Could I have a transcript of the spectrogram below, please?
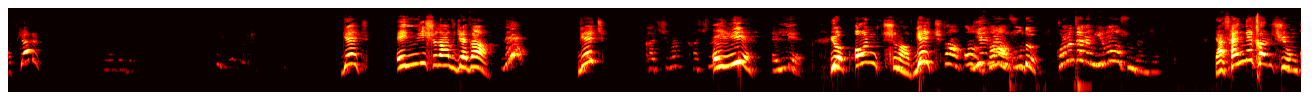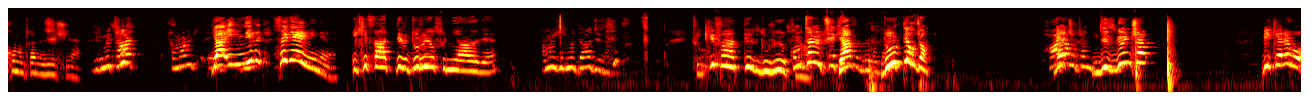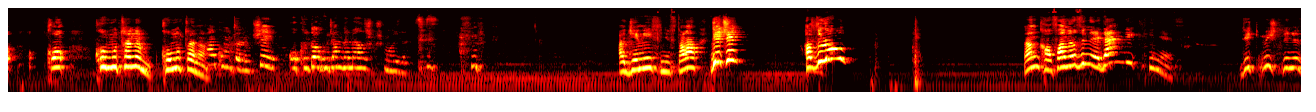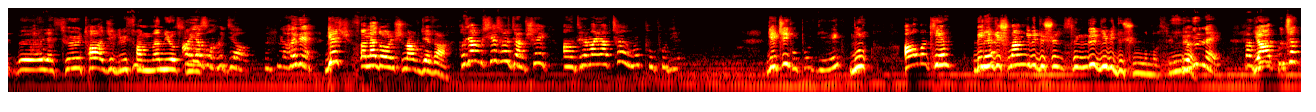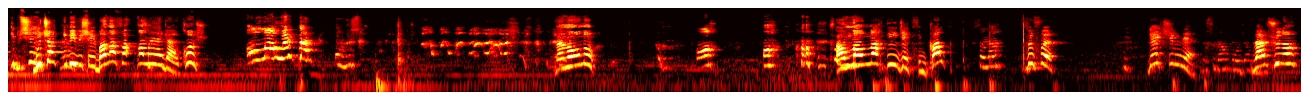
Asker. Ne oldu hocam? Geç. 50 şınav ceza. Ne? Geç. Kaç mı? Kaç mı? 50. 50. Yok 10 şınav. Geç. Tamam oldu. 20 tamam olsun. oldu. Komutanım 20 olsun bence. Ya sen ne karışıyorsun komutanın işine? 20 saat. Tamam. Ya indir seni evine. 2 saattir duruyorsun ya öyle. Ama 20 daha ceza. 2 saattir duruyorsun. Komutanım çekin. Ya dur de hocam. Hala Geç. hocam. Düzgün çap. Bir kere bu ko- komutanım, komutanım. Tamam komutanım. Şey okulda hocam demeye alışmışım o yüzden. Acemisiniz tamam. Geçin. Hazır ol. Lan kafanızı neden diktiniz? Dikmişsiniz böyle söğüt ağacı gibi sallanıyorsunuz. Aya bakacağım. Hadi. Geç sana da on şınav ceza. Hocam bir şey soracağım. Şey antrenman yapacağız mı pupu diye? Geçin. Pupu diye. Bu, al bakayım. Beni düşman gibi düşün. Süngü gibi düşün bunu. Süngü. Gül ne? Bak Ya- bıçak gibi şey. Bıçak gibi bir şey. Bana saklamaya gel. Koş. Allahu Ekber. Lan oğlum. Allah Allah diyeceksin. Kalk. Sana Sıfır. Geç şimdi. bu sınav mı hocam? Ver şunu.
